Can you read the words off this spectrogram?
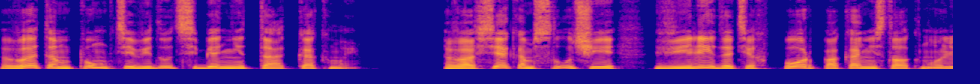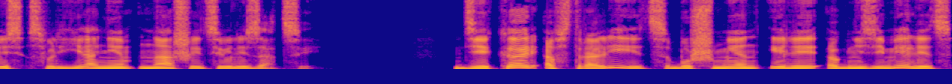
в этом пункте ведут себя не так, как мы. Во всяком случае, вели до тех пор, пока не столкнулись с влиянием нашей цивилизации. Дикарь-австралиец, бушмен или огнеземелец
